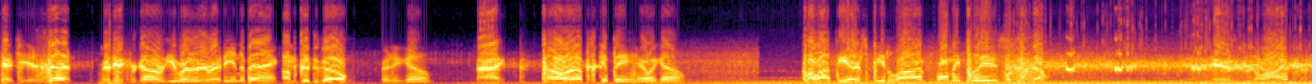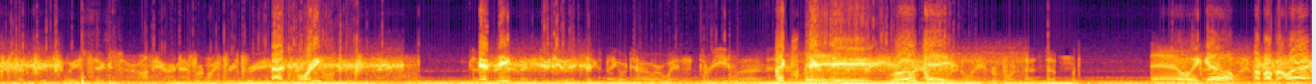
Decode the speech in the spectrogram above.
get you set. Ready Okay. for go. You ready, ready in the back? I'm good to go. Ready to go. All right, Power up, Skippy. Here we go. Call out the airspeed alive for me, please. we're good go. Alive. 2286 on the RNF, runway 33. That's 40. 50. 2286 Bangor Tower, wind 350. 60. Rotate. Land, report that step. There we go. Up, up, and away.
